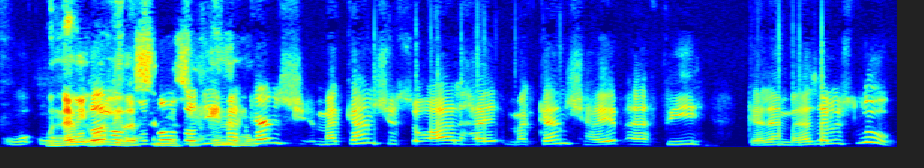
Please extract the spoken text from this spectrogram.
والنبي قول لي بس النقطة دي ما. كانش ما كانش السؤال هي ما كانش هيبقى فيه كلام بهذا الأسلوب.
